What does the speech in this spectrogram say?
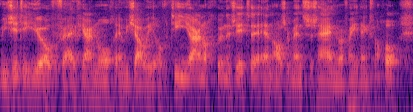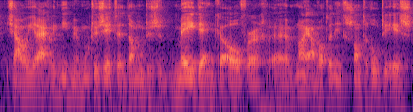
wie zitten hier over vijf jaar nog en wie zou hier over tien jaar nog kunnen zitten. En als er mensen zijn waarvan je denkt van goh, die zouden hier eigenlijk niet meer moeten zitten, dan moeten ze meedenken over uh, nou ja, wat een interessante route is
